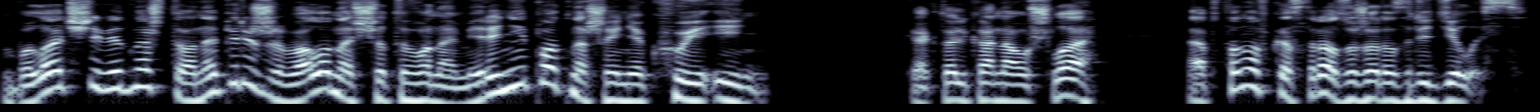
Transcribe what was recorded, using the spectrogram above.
Было очевидно, что она переживала насчёт его намерений по отношению к Хуи-Инь. Как только она ушла, обстановка сразу же разрядилась.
